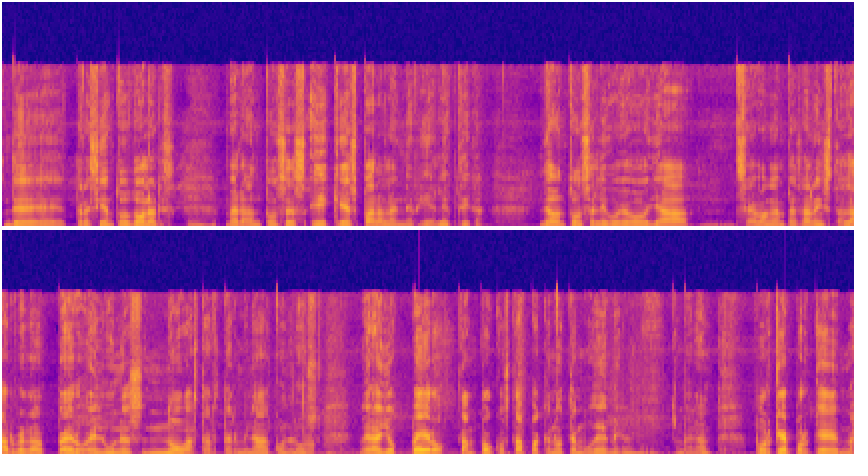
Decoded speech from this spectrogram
de 300 dólares, ¿verdad? Entonces, eh, que es para la energía eléctrica. De, entonces, le digo yo, ya se van a empezar a instalar, ¿verdad? Pero el lunes no va a estar terminada con luz, ¿verdad? Yo, pero tampoco está para que no te mudes, mija, ¿verdad? ¿Por qué? Porque nah,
